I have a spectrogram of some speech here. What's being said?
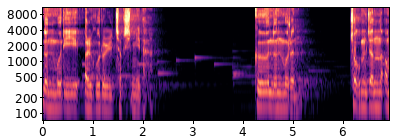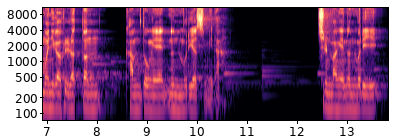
눈물이 얼굴을 적십니다. 그 눈물은 조금 전 어머니가 흘렀던 감동의 눈물이었습니다. 실망의 눈물이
